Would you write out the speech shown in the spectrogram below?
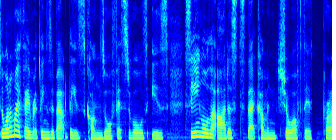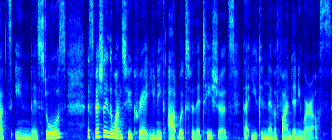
So, one of my favorite things about these cons or festivals is seeing all the artists that come and show off their products in their stores, especially the ones who create unique artworks for their t shirts that you can never find anywhere else.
